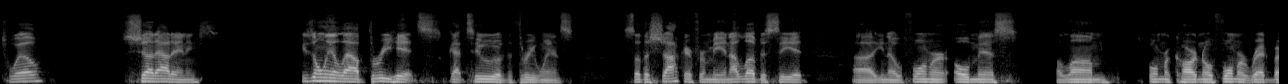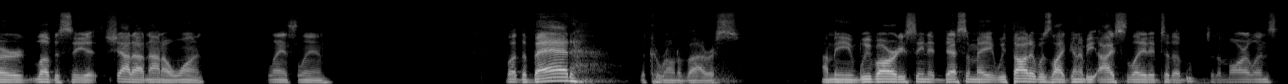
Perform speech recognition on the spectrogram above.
12 shutout innings. He's only allowed three hits, got two of the three wins. So the shocker for me, and I love to see it, uh, you know, former Ole Miss alum, former Cardinal, former Redbird, love to see it. Shout out 901, Lance Lynn. But the bad, the coronavirus. I mean, we've already seen it decimate. We thought it was like going to be isolated to the to the Marlins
